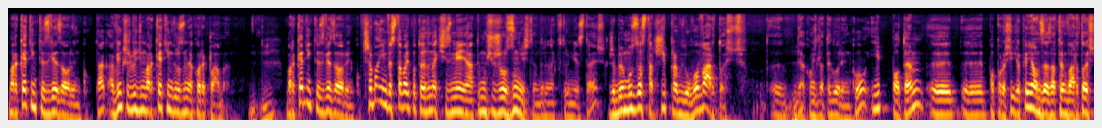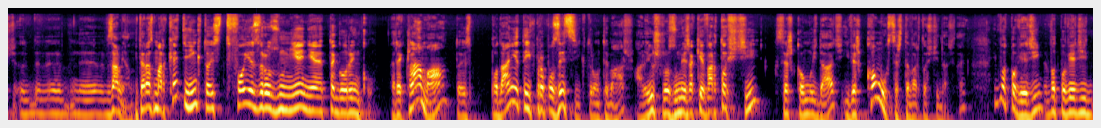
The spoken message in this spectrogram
Marketing to jest wiedza o rynku, tak? a większość ludzi marketing rozumie jako reklamę. Marketing to jest wiedza o rynku. Trzeba inwestować, bo ten rynek się zmienia, ty musisz rozumieć ten rynek, w którym jesteś, żeby móc dostarczyć prawidłową wartość y, jakąś dla tego rynku i potem y, y, poprosić o pieniądze za tę wartość y, w zamian. I teraz marketing to jest twoje zrozumienie tego rynku. Reklama to jest podanie tej propozycji, którą ty masz, ale już rozumiesz, jakie wartości chcesz komuś dać i wiesz, komu chcesz te wartości dać, tak? I w odpowiedzi, w odpowiedzi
